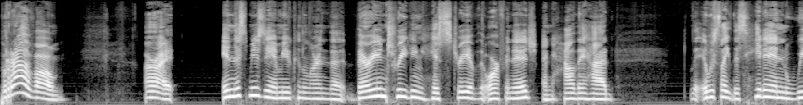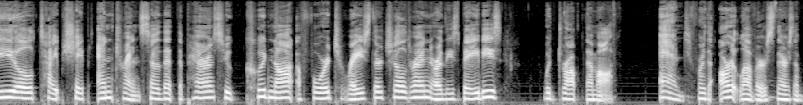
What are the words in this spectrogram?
Bravo. All right. In this museum, you can learn the very intriguing history of the orphanage and how they had it was like this hidden wheel type shape entrance so that the parents who could not afford to raise their children or these babies would drop them off. And for the art lovers, there's a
